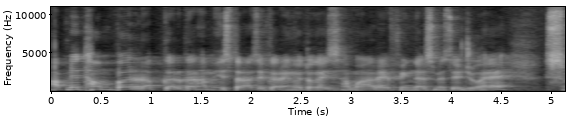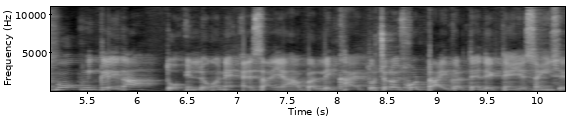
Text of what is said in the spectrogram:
अपने थम पर रब कर कर हम इस तरह से करेंगे। तो गाइस हमारे फिंगर्स में से जो है स्मोक निकलेगा तो इन लोगों ने ऐसा यहाँ पर लिखा है। तो चलो इसको ट्राई करते हैं देखते हैं ये सही से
